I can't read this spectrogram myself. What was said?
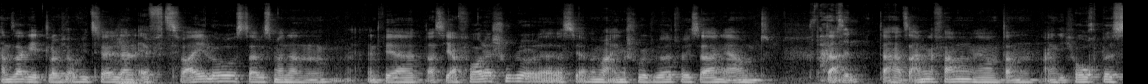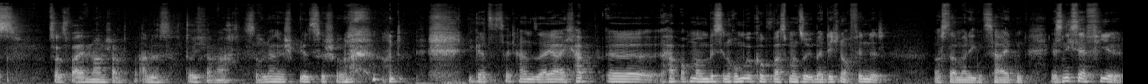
Hansa geht, glaube ich, offiziell dann F2 los. Da ist man dann entweder das Jahr vor der Schule oder das Jahr, wenn man eingeschult wird, würde ich sagen. Ja, und Wahnsinn. da, da hat es angefangen ja, und dann eigentlich hoch bis zur zweiten Mannschaft alles durchgemacht. So lange spielst du schon und die ganze Zeit Hansa. Ja, ich habe äh, hab auch mal ein bisschen rumgeguckt, was man so über dich noch findet. aus damaligen Zeiten. Ist nicht sehr viel.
